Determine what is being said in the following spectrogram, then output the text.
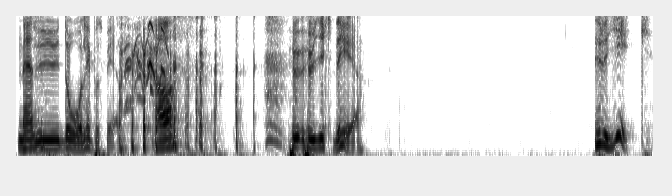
Men... Du är ju dålig på spel. Ja. Hur, hur gick det? Hur det gick?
